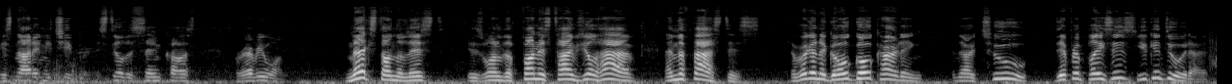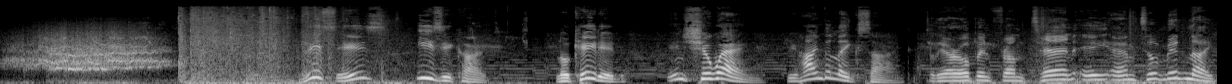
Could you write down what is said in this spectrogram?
it's not any cheaper. It's still the same cost for everyone. Next on the list is one of the funnest times you'll have and the fastest. And we're gonna go go-karting. And there are two different places you can do it at. This is Easy Kart, located in Chaweng, behind the lakeside. So they are open from 10 a.m. till midnight.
